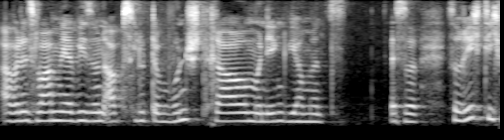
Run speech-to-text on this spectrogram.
Aber das war mehr wie so ein absoluter Wunschtraum und irgendwie haben wir uns, also so richtig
